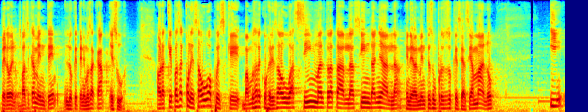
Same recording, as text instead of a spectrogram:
Pero bueno, básicamente lo que tenemos acá es uva. Ahora, ¿qué pasa con esa uva? Pues que vamos a recoger esa uva sin maltratarla, sin dañarla. Generalmente es un proceso que se hace a mano y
